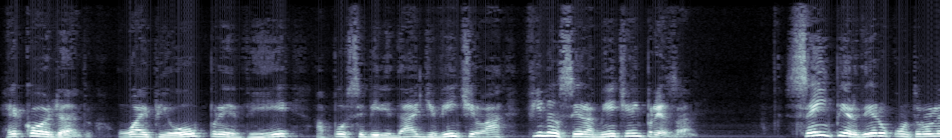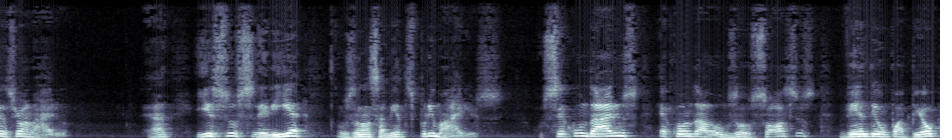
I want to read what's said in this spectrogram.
recordando, o IPO prevê a possibilidade de ventilar financeiramente a empresa, sem perder o controle acionário. Isso seria os lançamentos primários. Os secundários é quando os sócios vendem o papel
